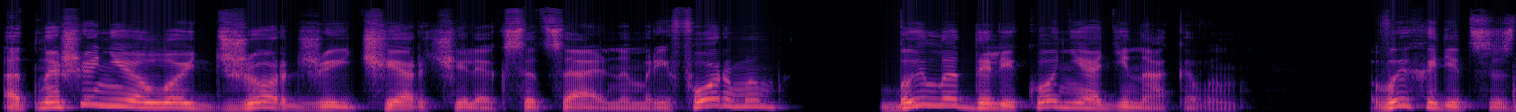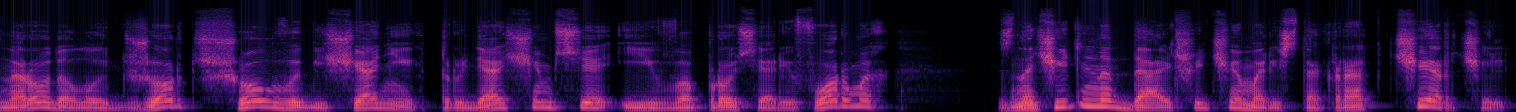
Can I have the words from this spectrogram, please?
Отношение Ллойд Джорджа и Черчилля к социальным реформам было далеко не одинаковым. Выходец из народа Ллойд Джордж шел в обещаниях трудящимся и в вопросе о реформах значительно дальше, чем аристократ Черчилль,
